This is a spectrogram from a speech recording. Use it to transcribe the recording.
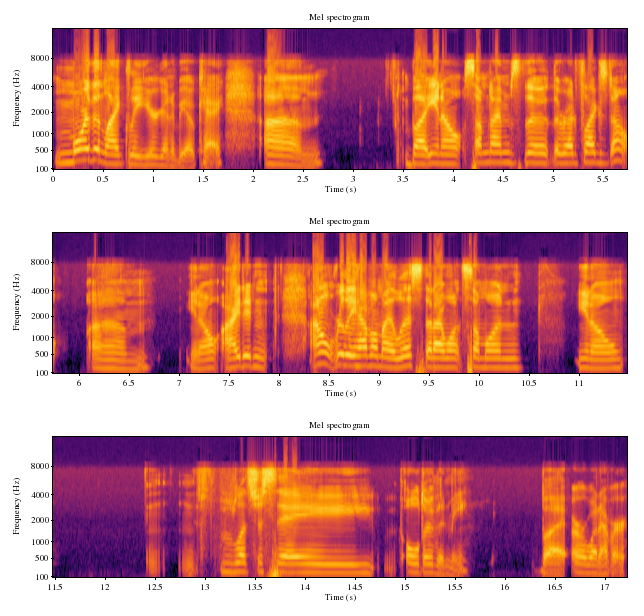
more than likely you're going to be okay. Um, but you know sometimes the the red flags don't. Um, you know, I didn't, I don't really have on my list that I want someone, you know, let's just say older than me, but, or whatever.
